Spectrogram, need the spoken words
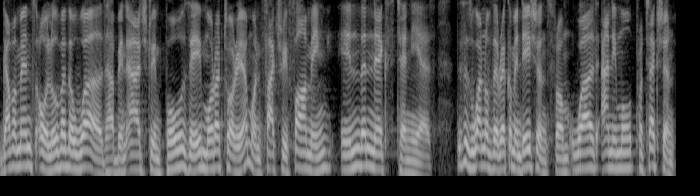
Governments all over the world have been urged to impose a moratorium on factory farming in the next 10 years. This is one of the recommendations from World Animal Protection,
